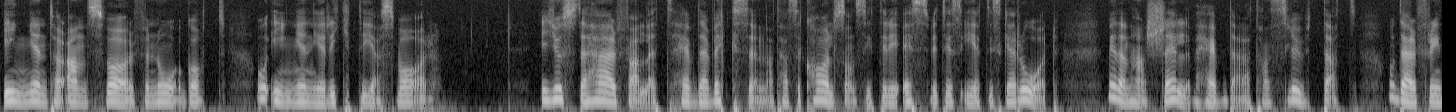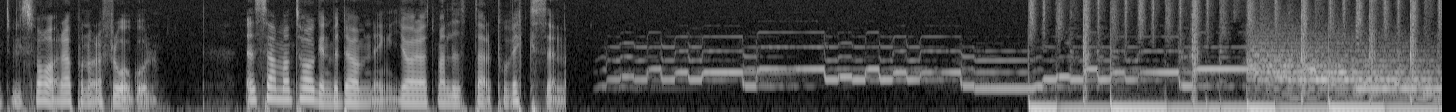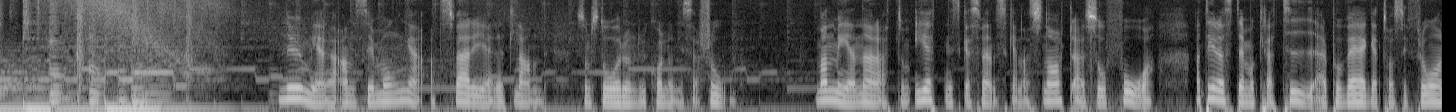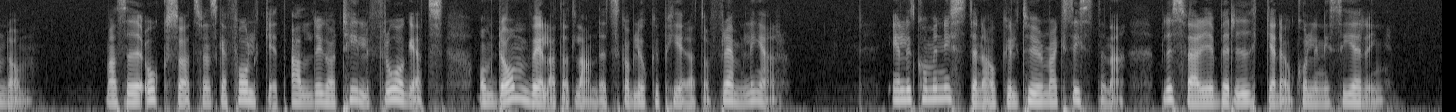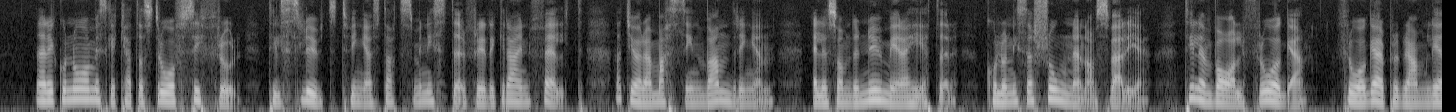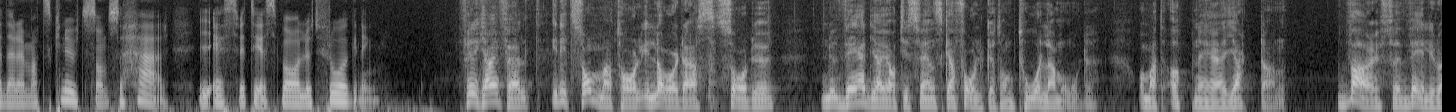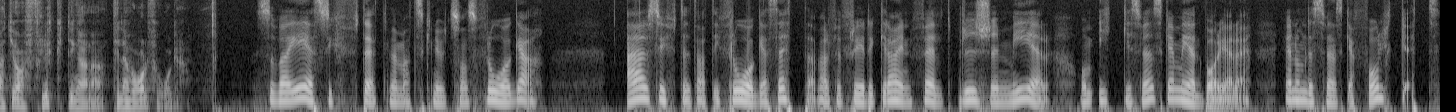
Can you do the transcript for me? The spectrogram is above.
Ingen tar ansvar för något och ingen ger riktiga svar. I just det här fallet hävdar växeln att Hasse Karlsson sitter i SVTs etiska råd medan han själv hävdar att han slutat och därför inte vill svara på några frågor. En sammantagen bedömning gör att man litar på växeln. Numera anser många att Sverige är ett land som står under kolonisation. Man menar att de etniska svenskarna snart är så få att deras demokrati är på väg att tas ifrån dem. Man säger också att svenska folket aldrig har tillfrågats om de velat att landet ska bli ockuperat av främlingar. Enligt kommunisterna och kulturmarxisterna blir Sverige berikade av kolonisering. När ekonomiska katastrofsiffror till slut tvingar statsminister Fredrik Reinfeldt att göra massinvandringen, eller som det numera heter, kolonisationen av Sverige, till en valfråga frågar programledare Mats Knutsson så här i SVTs valutfrågning. Fredrik Reinfeldt, i ditt sommartal i lördags sa du nu vädjar jag till svenska folket om tålamod, om att öppna era hjärtan. Varför väljer du att göra flyktingarna till en valfråga? Så vad är syftet med Mats Knutssons fråga? Är syftet att ifrågasätta varför Fredrik Reinfeldt bryr sig mer om icke-svenska medborgare än om det svenska folket?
